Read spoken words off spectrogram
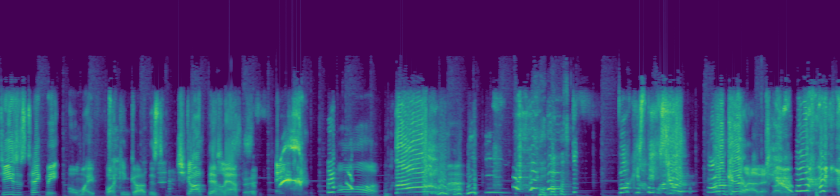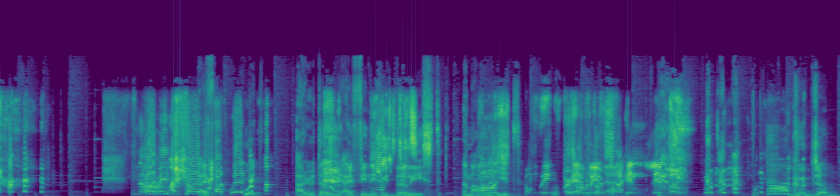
Jesus, take me. Oh my fucking god! This goddamn oh, Holy map. Spirit. Thank you. Oh, No! Ah, What? fuck is this? Screw it! I don't oh, care! I have it. Right then. I mean, try I- I can't win. Wait, are you telling me I finished with the least amount Oh, of she's hit? going wherever Sophie, the you're fuck. stuck in limbo. God. Good job,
